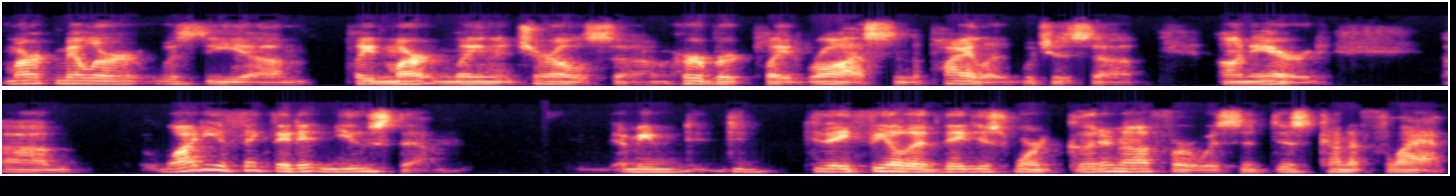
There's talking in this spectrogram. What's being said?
Mark Miller was the um, played Martin Lane and Charles uh, Herbert played Ross in the pilot, which is uh, unaired. Um, why do you think they didn't use them? I mean, did, did they feel that they just weren't good enough, or was it just kind of flat?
